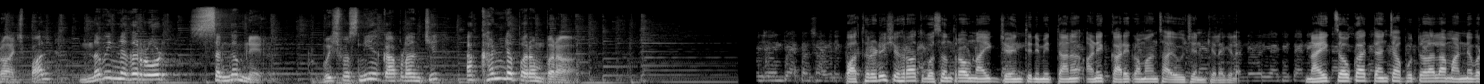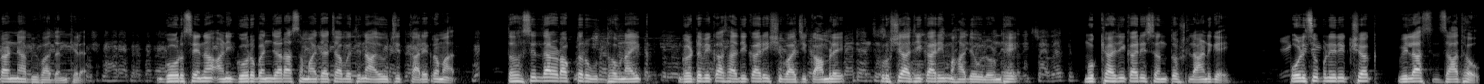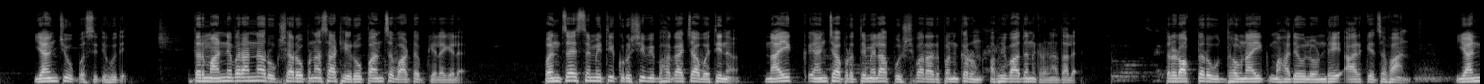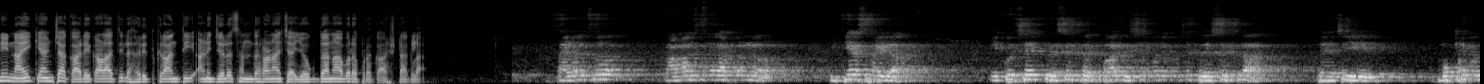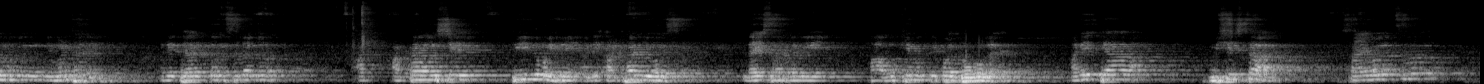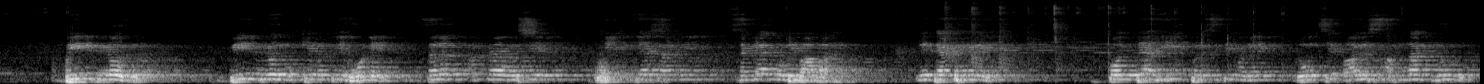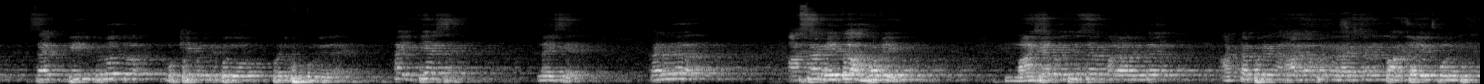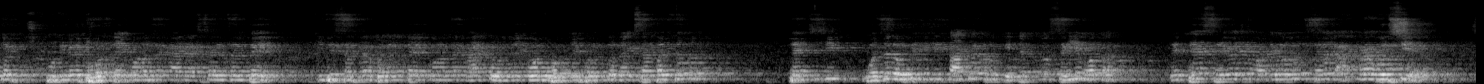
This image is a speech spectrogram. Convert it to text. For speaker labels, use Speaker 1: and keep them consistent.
Speaker 1: राजपाल नवीन नगर road Sangamner विश्वसनीय कापडांची अखंड परंपरा पाथर्डी शहरात वसंतराव नाईक जयंती जयंतीनिमित्तानं अनेक कार्यक्रमांचं आयोजन केलं गेलं नाईक चौकात त्यांच्या पुतळ्याला मान्यवरांनी अभिवादन केलं गोरसेना आणि गोर बंजारा समाजाच्या वतीनं आयोजित कार्यक्रमात तहसीलदार डॉक्टर उद्धव नाईक गटविकास अधिकारी शिवाजी कांबळे कृषी अधिकारी महादेव लोंढे मुख्य अधिकारी संतोष लांडगे पोलीस उपनिरीक्षक विलास जाधव यांची उपस्थिती होती तर मान्यवरांना वृक्षारोपणासाठी रोपांचं वाटप केलं गेलं पंचायत समिती कृषी विभागाच्या वतीनं नाईक यांच्या प्रतिमेला पुष्पहार अर्पण करून अभिवादन करण्यात आलं तर doctor Uddhav Naik Mahadev Londhe R K Chavan यांनी नाईक यांच्या कार्यकाळातील हरित क्रांती आणि जलसंधारणाच्या योगदानावर प्रकाश टाकला
Speaker 2: इतिहास पाहिला एकोणीसशे त्रेसष्ट पाच डिसेंबर एकोणीसशे त्रेसष्टला त्यांची मुख्यमंत्री निवड झाली आणि त्यानंतर सलग वर्षे तीन महिने आणि अठरा दिवस नाईक साहेबांनी हा मुख्यमंत्रीपद भोगवला आहे आणि त्या विशेषतः साहेबांचं बिनविरोध बिनविरोध मुख्यमंत्री होणे सलग अकरा वर्षे ही इतिहासातली सगळ्यात मोठी बाब आहे आणि त्या ठिकाणी कोणत्याही परिस्थितीमध्ये दोनशे बावीस आमदार घेऊन साहेब बिनविरोध मुख्यमंत्री पद पद भूगवलेलं आहे हा इतिहास आहे नाही सर कारण असा नेता हवे माझ्या मते सर मला वाटतं आतापर्यंत आज आपण राजकारण पाहतोय कोण कुणीकडे फोडतंय कोणाचं काय राजकारण चालतंय किती सरकार बदलत आहे कोणाचं काय तोडतंय कोण फोडतंय परंतु नाईक साहेबांचं त्यांची जी वजन होती जी ताकद होती त्याचा जो संयम होता ते त्या सेवेच्या माध्यमातून सलग अकरा वर्षीय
